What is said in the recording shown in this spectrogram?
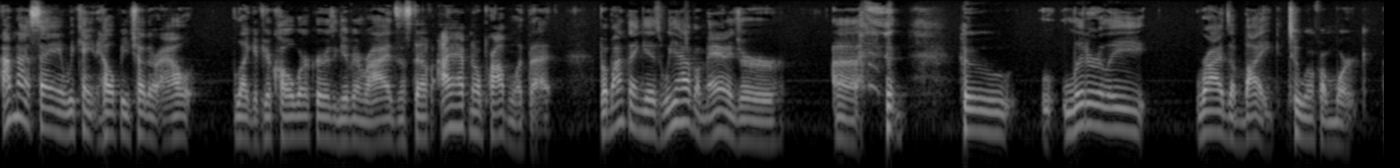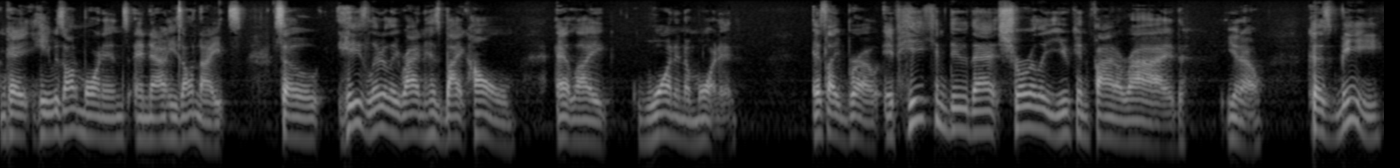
I'm not saying we can't help each other out like if you're coworkers and giving rides and stuff, I have no problem with that. But my thing is, we have a manager uh, who literally rides a bike to and from work. Okay, he was on mornings and now he's on nights, so he's literally riding his bike home at like one in the morning. It's like, bro, if he can do that, surely you can find a ride. You know, because me,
